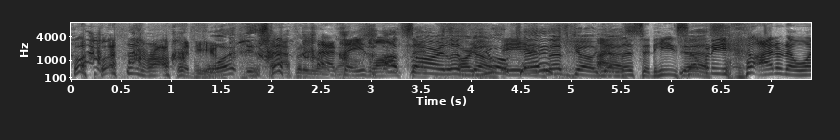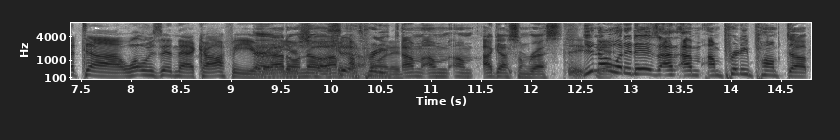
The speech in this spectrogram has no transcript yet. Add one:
what is wrong with you? What is happening right I'd say now? he's I'm lost. it. sorry. Let's Are go. you okay? Let's go. Uh, Yes. listen, he's Yes. somebody. I don't know what uh, what was in that coffee. You're, Hey, uh, I don't know. I'm, I'm pretty. I'm, I'm. I'm. I got some rest. You know Yeah. what it is? I, I'm. I'm pretty pumped up.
